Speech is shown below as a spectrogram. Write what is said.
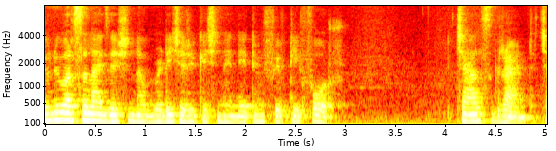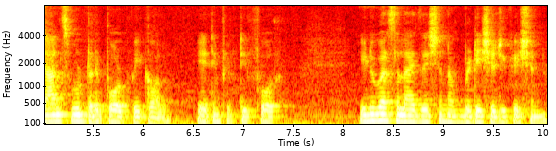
universalization of British education in 1854. Charles Grant, Charles Wood Report we call, 1854 universalization of British education.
